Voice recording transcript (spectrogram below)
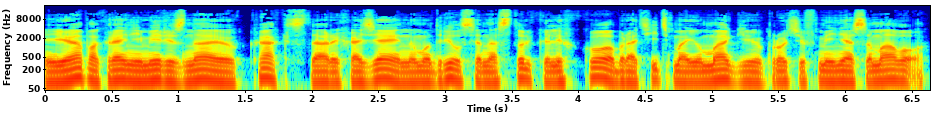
Я, по крайней мере, знаю, как старый хозяин умудрился настолько легко обратить мою магию против меня самого.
